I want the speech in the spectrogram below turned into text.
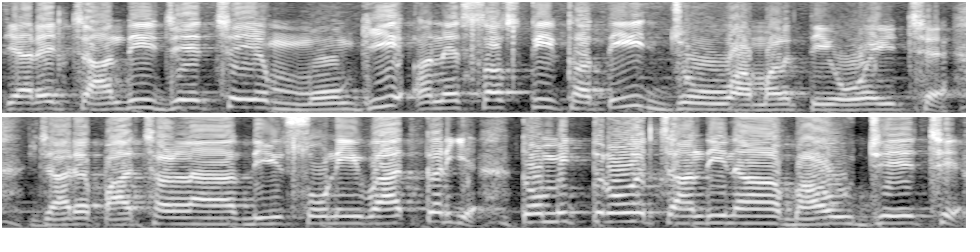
ત્યારે ચાંદી જે છે, એ મોંઘી અને સસ્તી થતી જોવા મળતી હોય છે. જ્યારે પાછળના દિવસોની વાત કરીએ, તો મિત્રો, ચાંદીના ભાવ જે છે,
